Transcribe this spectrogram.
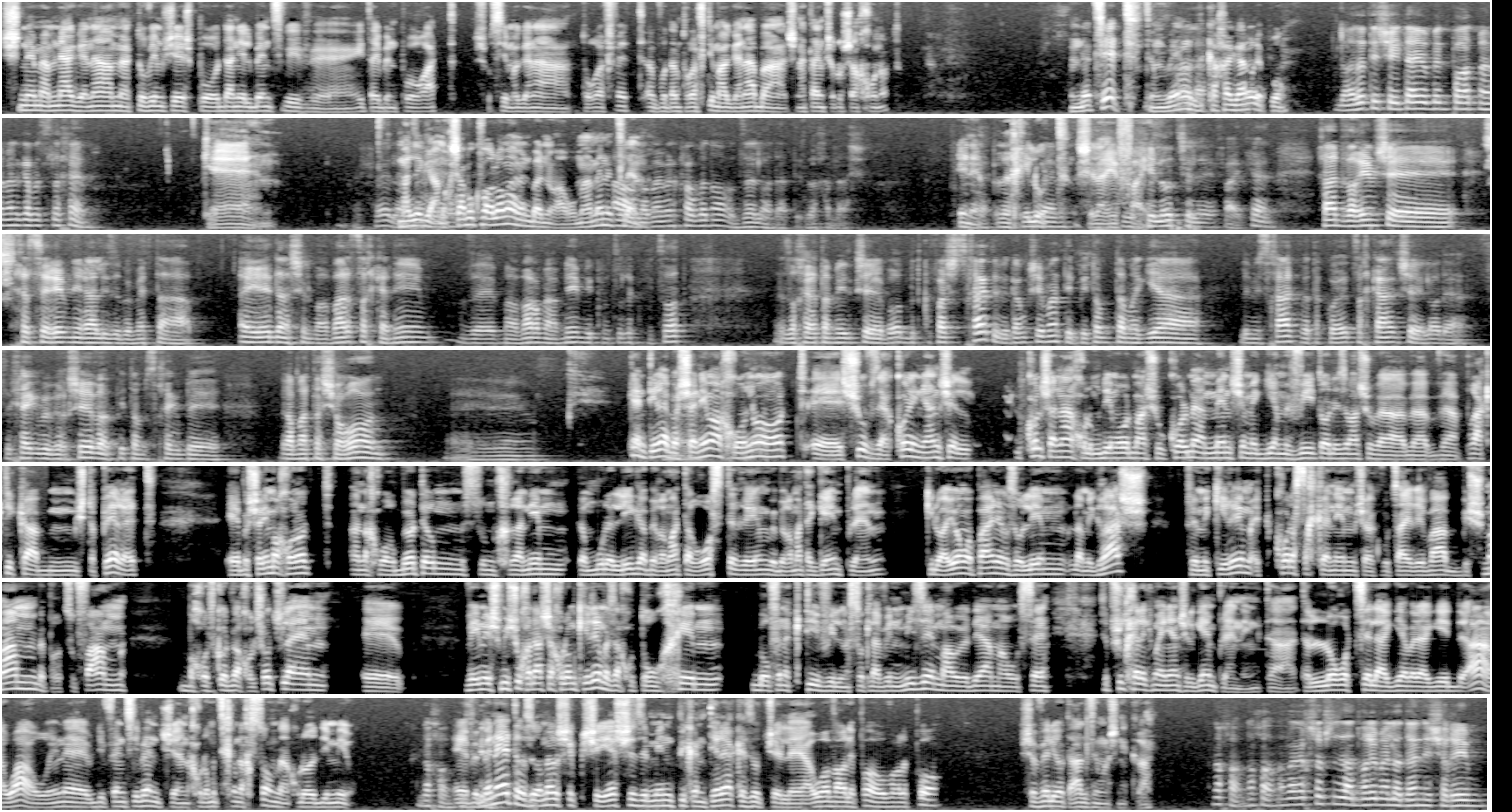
שני מאמני הגנה מהטובים שיש פה, דניאל בן צבי ואיתי בן פורת, שעושים הגנה מטורפת, עבודה מטורפת עם ההגנה בשנתיים שלוש האחרונות. And that's it, אתה מבין? ככה הגענו לפה. לא ידעתי שאיתי בן פורת מאמן גם אצלכם. כן. מה זה גם? עכשיו הוא כבר לא מאמן בנוער, הוא מאמן אצלנו. אה, הוא לא מאמן כבר בנוער? זה לא ידעתי, זה חדש. הנה, כן. רכילות כן. של ה-AFI. רכילות של ה-AFI, כן. אחד הדברים שחסרים נראה לי זה באמת הידע של מעבר שחקנים ומעבר מאמנים מקבוצות לקבוצות. אני זוכר תמיד כשעוד בתקופה ששיחקתי וגם כשאימנתי, פתאום אתה מגיע למשחק ואתה קולט שחקן שלא יודע, שיחק בבאר שבע, פתאום שיחק ברמת השרון. אה, כן, תראה, בשנים האחרונות, אה, שוב, זה הכל עניין של, כל שנה אנחנו לומדים עוד משהו, כל מאמן שמגיע מביא איתו עוד איזה משהו וה, וה, והפרקטיקה משתפרת. אה, בשנים האחרונות אנחנו הרבה יותר מסונכרנים גם מול הליגה ברמת הרוסטרים וברמת הגיימפלן. כאילו היום הפיינרס עולים למגרש, ומכירים את כל השחקנים של הקבוצה היריבה בשמם, בפרצופם, בחוזקות והחולשות שלהם, אה, ואם יש מישהו חדש שאנחנו לא מכירים, אז אנחנו טורחים באופן אקטיבי לנסות להבין מי זה, מה הוא יודע, מה הוא עושה. זה פשוט חלק מהעניין של game planning, אתה, אתה לא רוצה להגיע ולהגיד, אה, וואו, הנה defensive end שאנחנו לא מצליחים לחסום ואנחנו לא יודעים מי הוא. נכון. אה, ובין היתר זה אומר שכשיש איזה מין פיקנטריה כזאת של אה, ההוא עבר לפה, ההוא עבר לפה, שווה להיות על זה מה שנקרא. נכון, נכון, אבל אני חושב שהדברים האלה עדיין נשארים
